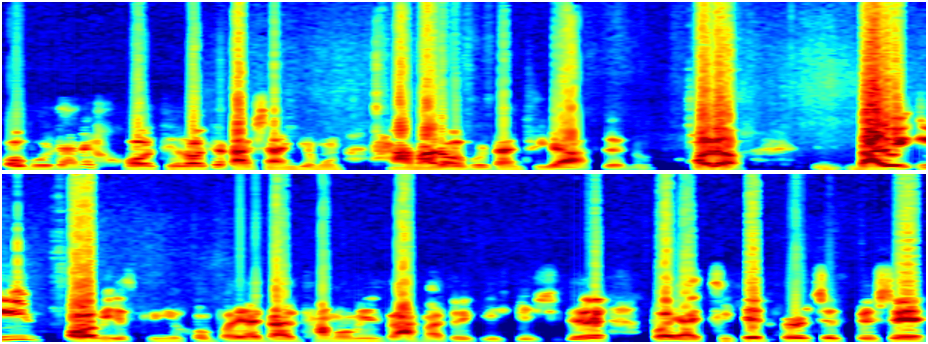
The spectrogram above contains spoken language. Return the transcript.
آوردن خاطرات قشنگمون همه رو آوردن توی afternoon حالا برای این obviously خب باید برای تمام این زحمت که کشیده باید ticket purchase بشه.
